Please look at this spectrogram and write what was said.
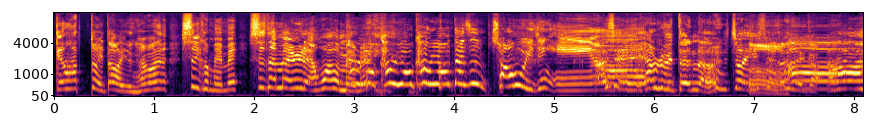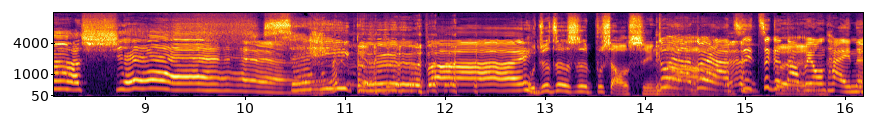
跟她对到眼，才发现是一个妹妹，是在卖玉兰花的妹妹。靠腰靠腰，但是窗户已经哎，而且要绿灯了，就一切就是一个、uh, 啊，shit，say goodbye。我觉得这是不小心。对啊，对啊，这这个倒不用太那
